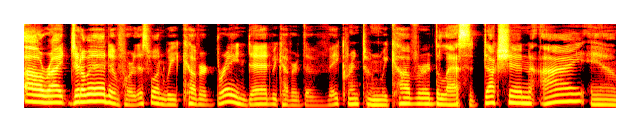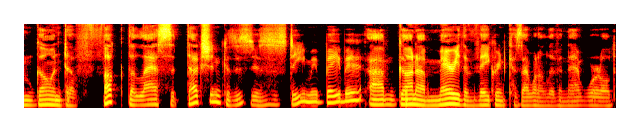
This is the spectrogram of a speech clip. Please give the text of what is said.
All right, gentlemen. For this one, we covered Brain Dead. We covered The Vagrant, and we covered The Last Seduction. I am going to fuck The Last Seduction because this is steamy, baby. I'm gonna marry The Vagrant because I want to live in that world.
